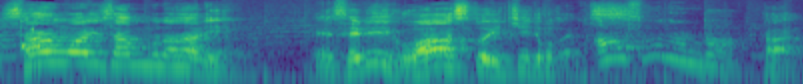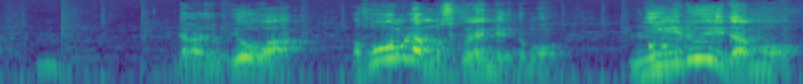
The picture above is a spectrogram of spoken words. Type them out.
3割3分7厘、えーセ・リーグワースト1位でございます。あそうなんだ。はい、だから要はまあホームランも少ないんだけども二塁打も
